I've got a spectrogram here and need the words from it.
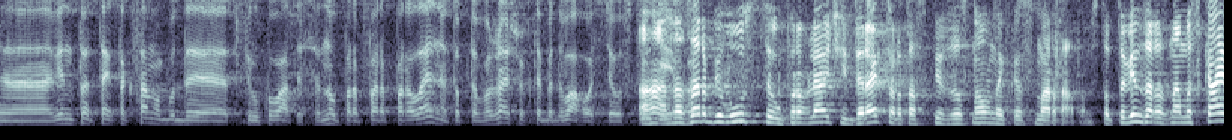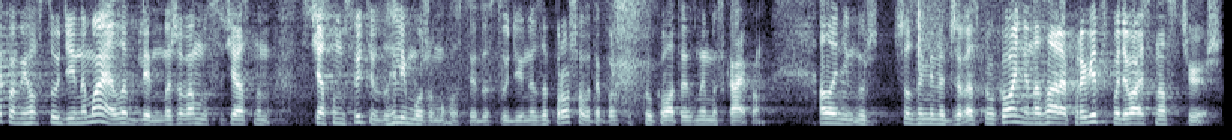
е, він то, так, так само буде спілкуватися ну, пар- пар- паралельно. Тобто вважай, що в тебе два гостя у студії. Ага, Назар Білус це управляючий директор та співзасновник Smart Atoms. Тобто він зараз з нами скайпом, його в студії немає, але блін, ми живемо в сучасному, в сучасному світі, взагалі можемо гостей до студії не запрошувати, просто спілкуватися з ними скайпом. Але ні, ну ж, що замінить живе спілкування? Назаре, привіт, сподіваюся, нас чуєш.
